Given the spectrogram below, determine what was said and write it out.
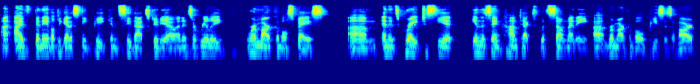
I, I've been able to get a sneak peek and see that studio, and it's a really remarkable space. Um, and it's great to see it in the same context with so many uh, remarkable pieces of art.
